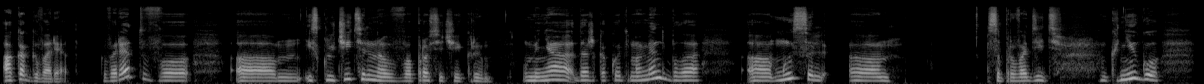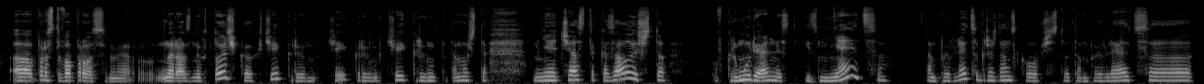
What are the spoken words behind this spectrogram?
а как говорят? Говорят в, э, исключительно в вопросе «Чей Крым?». У меня даже какой-то момент была э, мысль сопроводить книгу э, просто вопросами на разных точках «Чей Крым?», «Чей Крым?», «Чей Крым?», потому что мне часто казалось, что в Крыму реальность изменяется – там появляется гражданское общество, там появляются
